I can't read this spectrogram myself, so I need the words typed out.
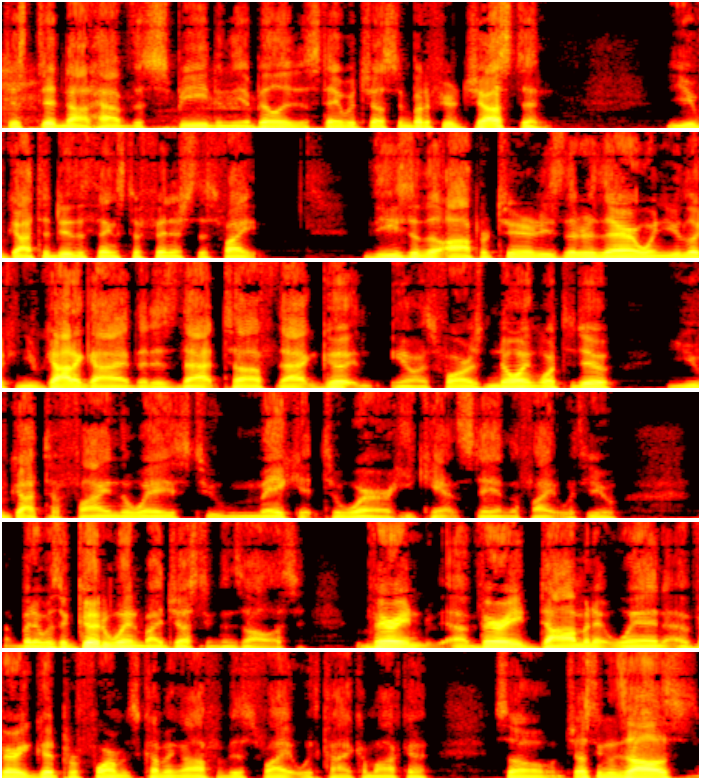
Just did not have the speed and the ability to stay with Justin. But if you're Justin, you've got to do the things to finish this fight. These are the opportunities that are there when you look and you've got a guy that is that tough, that good, you know, as far as knowing what to do. You've got to find the ways to make it to where he can't stay in the fight with you but it was a good win by Justin Gonzalez. Very, a very dominant win, a very good performance coming off of his fight with Kai Kamaka. So Justin Gonzalez,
